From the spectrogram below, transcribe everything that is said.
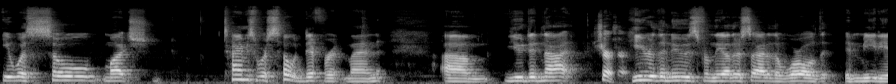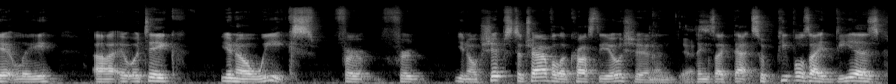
it was so much. Times were so different then. Um, you did not sure. hear the news from the other side of the world immediately. Uh, it would take you know weeks for for you know ships to travel across the ocean and Yes. things like that. So people's ideas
